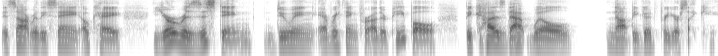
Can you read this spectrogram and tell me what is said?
It's not really saying, okay, you're resisting doing everything for other people because that will not be good for your psyche.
